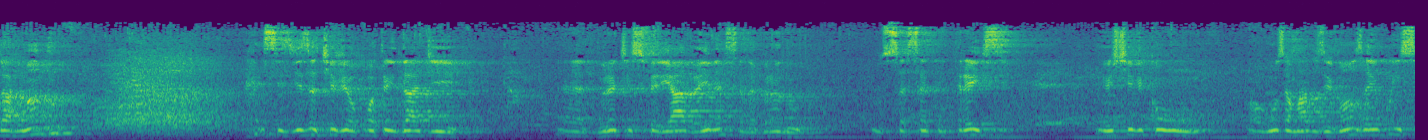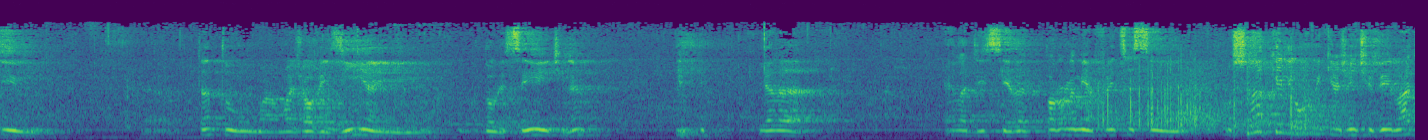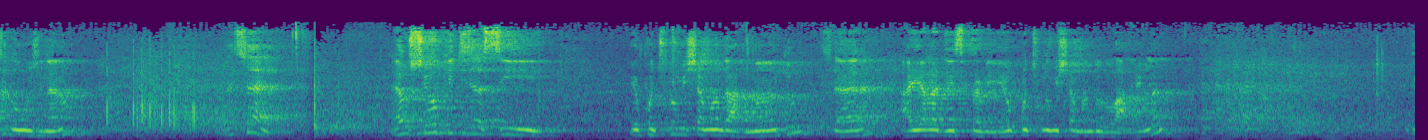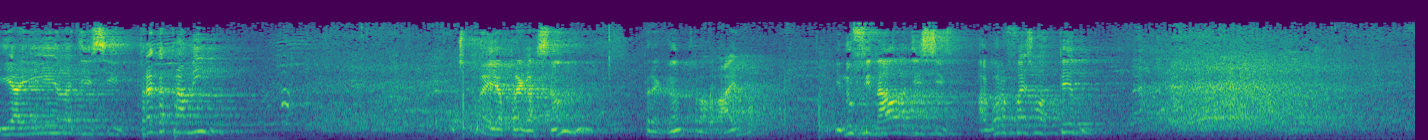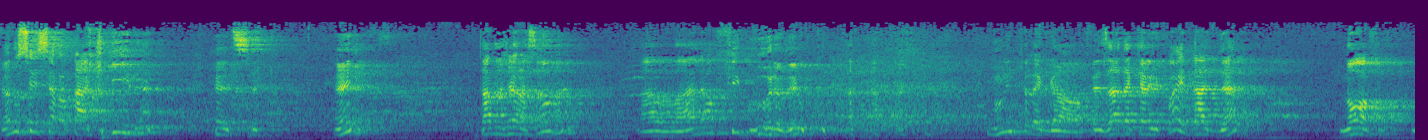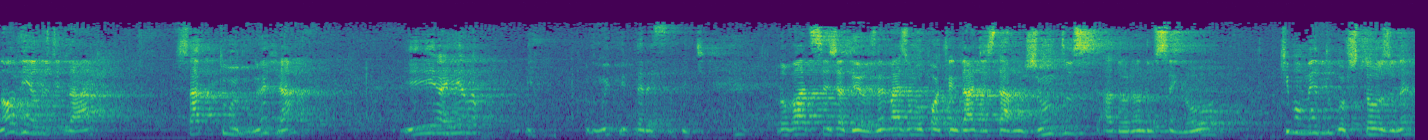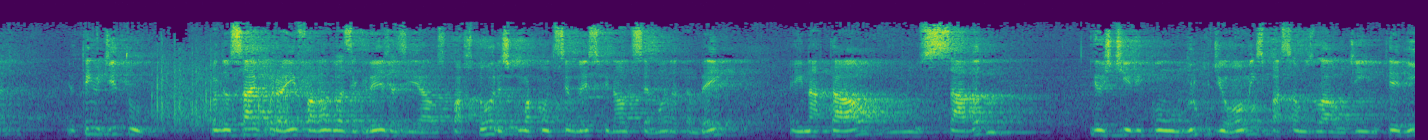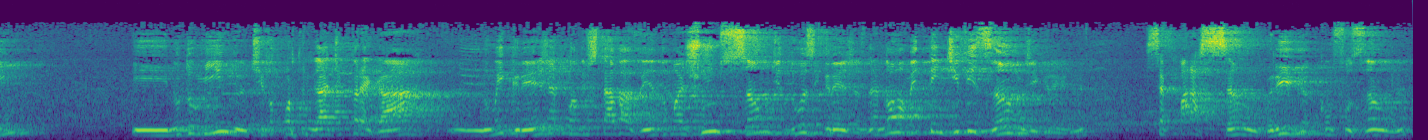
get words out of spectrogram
Chamando Armando. Esses dias eu tive a oportunidade de, é, durante esse feriado aí, né, celebrando os 63, eu estive com alguns amados irmãos, aí eu conheci é, tanto uma, uma jovenzinha e adolescente, né? E ela, ela disse, ela parou na minha frente e disse assim, o senhor é aquele homem que a gente vê lá de longe, né? Disse, é. O senhor que diz assim, eu continuo me chamando Armando, certo? Aí ela disse para mim, eu continuo me chamando Laila. E aí ela disse, prega para mim. Tipo aí a pregação, né? pregando para Laila. E no final ela disse, agora faz o um apelo. Eu não sei se ela está aqui, né? Hein? Está na geração, né? A Laila é uma figura, viu? Muito legal. Apesar daquela. Qual a idade dela? Nove. Nove anos de idade. Sabe tudo, né? Já. E aí ela. Muito interessante. Louvado seja Deus, né? Mais uma oportunidade de estarmos juntos, adorando o Senhor. Que momento gostoso, né? Eu tenho dito, quando eu saio por aí falando às igrejas e aos pastores, como aconteceu nesse final de semana também, em Natal, no sábado, eu estive com um grupo de homens, passamos lá o dia inteirinho, e no domingo eu tive a oportunidade de pregar numa igreja quando estava havendo uma junção de duas igrejas. Né? Normalmente tem divisão de igreja, né? separação, briga, confusão. Né?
